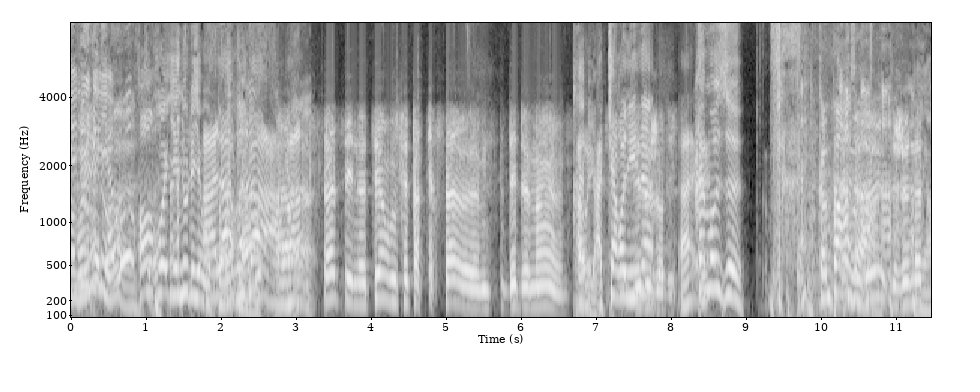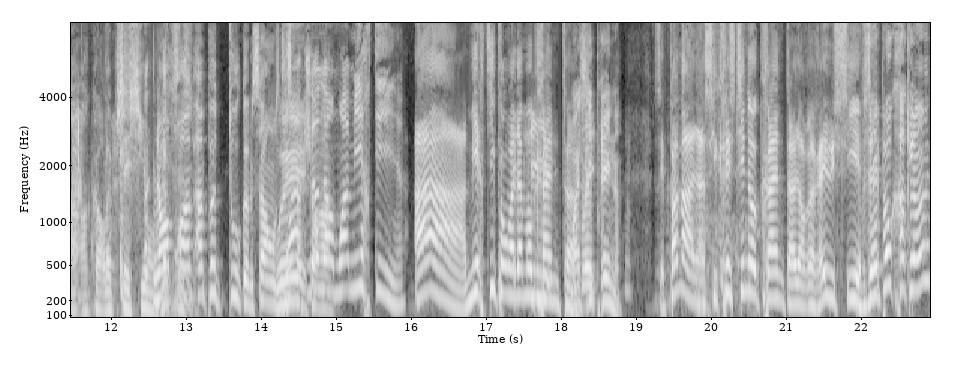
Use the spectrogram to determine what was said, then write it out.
Envoyez-nous des yaourts. Envoyez-nous les yaourts. À la on rhubarbe. Alors, ça, c'est noté. On vous fait partir ça euh, dès demain. euh, Ah oui, à Caroline. dès aujourd'hui. Ah, Crème aux œufs. Comme par hasard. Je, je note. Et encore l'obsession. Non, on prend un, un peu de tout comme ça, on se Oui. Dispatchera. non, non, moi, myrtille. Ah, Myrtille pour Madame O'Krent. Moi, Oui. C'est pas mal, hein. si Christine O'Krent alors réussit. Vous avez pas au craquelin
